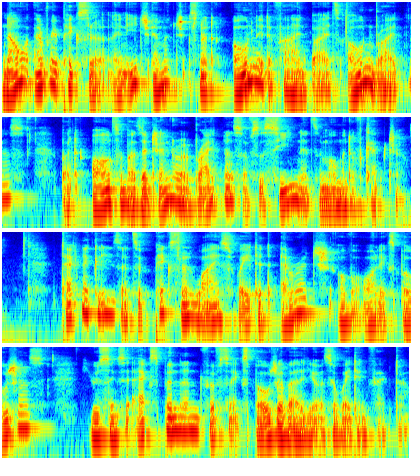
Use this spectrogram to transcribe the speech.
Now every pixel in each image is not only defined by its own brightness, but also by the general brightness of the scene at the moment of capture. Technically, that's a pixel-wise weighted average over all exposures, using the exponent with the exposure value as a weighting factor.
